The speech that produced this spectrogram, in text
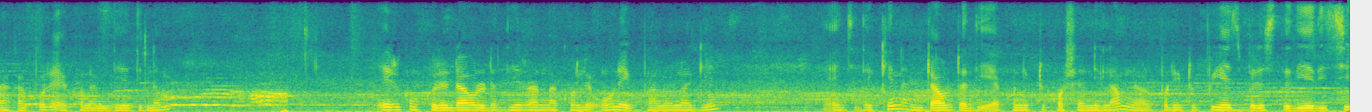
রাখার পরে এখন আমি দিয়ে দিলাম। এরকম করে ডাউলটা দিয়ে রান্না করলে অনেক ভালো লাগে। এই যে দেখেন, আমি ডাউলটা দিয়ে এখন একটু কষাই নিলাম, নেওয়ার পরে একটু পেঁয়াজ বেরেস্তা দিয়ে দিচ্ছি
